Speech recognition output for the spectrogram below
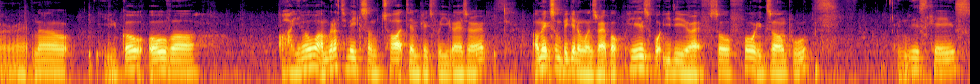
Alright, now you go over. Oh, you know what? I'm gonna have to make some chart templates for you guys, alright? I'll make some beginner ones, right? But here's what you do, right? So, for example, in this case,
